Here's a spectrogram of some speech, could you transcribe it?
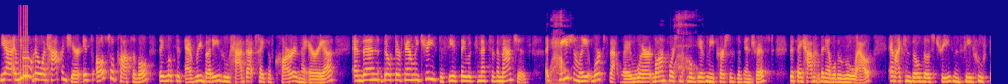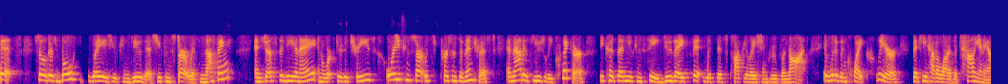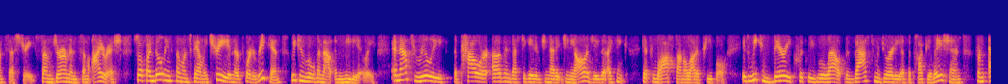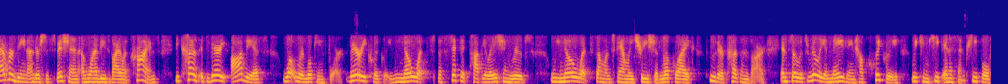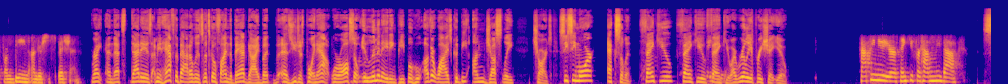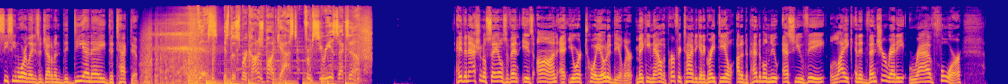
Yeah, and we don't know what happened here. It's also possible they looked at everybody who had that type of car in the area and then built their family trees to see if they would connect to the matches. Occasionally, it works that way where law enforcement wow. will give me persons of interest that they haven't been able to rule out, and I can build those trees and see who fits. So there's both ways you can do this. You can start with nothing and just the DNA and work through the trees, or you can start with persons of interest, and that is usually quicker because then you can see do they fit with this population group or not it would have been quite clear that he had a lot of Italian ancestry, some German, some Irish. So if I'm building someone's family tree and they're Puerto Rican, we can rule them out immediately. And that's really the power of investigative genetic genealogy that I think gets lost on a lot of people is we can very quickly rule out the vast majority of the population from ever being under suspicion of one of these violent crimes because it's very obvious what we're looking for very quickly. We know what specific population groups, we know what someone's family tree should look like, who their cousins are. And so it's really amazing how quickly we can keep innocent people from being under suspicion. Right. And that's, that is, I mean, half the battle is let's go find the bad guy. But as you just point out, we're also mm-hmm. eliminating people who otherwise could be unjustly charged. CeCe Moore, excellent. Thank you, thank you, thank, thank you. you. I really appreciate you. Happy New Year. Thank you for having me back. CeCe Moore, ladies and gentlemen, the DNA detective. This is the Smerconish Podcast from SiriusXM. Hey, the national sales event is on at your Toyota dealer, making now the perfect time to get a great deal on a dependable new SUV like an adventure ready RAV4.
